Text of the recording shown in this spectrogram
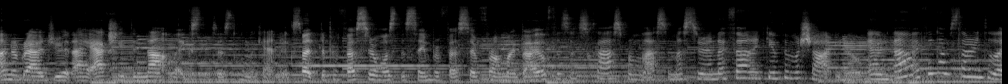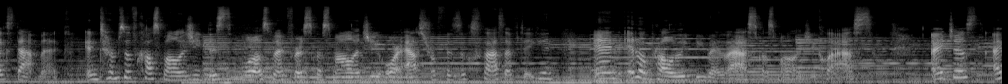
undergraduate. I actually did not like statistical mechanics, but the professor was the same professor from my biophysics class from last semester, and I thought I'd give him a shot, you know. And now I think I'm starting to like stat mech. In terms of cosmology, this was my first cosmology or astrophysics class I've taken, and it'll probably be my last cosmology class. I just, I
